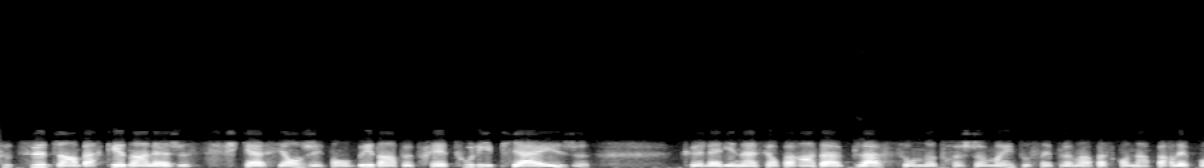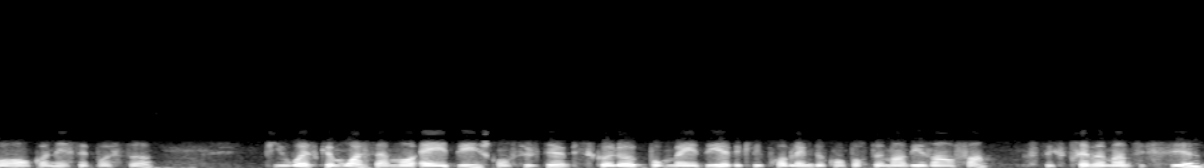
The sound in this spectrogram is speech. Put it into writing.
tout de suite, j'embarquais dans la justification. J'ai tombé dans à peu près tous les pièges que l'aliénation parentale place sur notre chemin, tout simplement parce qu'on n'en parlait pas, on connaissait pas ça. Puis où est-ce que moi, ça m'a aidé? Je consultais un psychologue pour m'aider avec les problèmes de comportement des enfants c'est extrêmement difficile.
